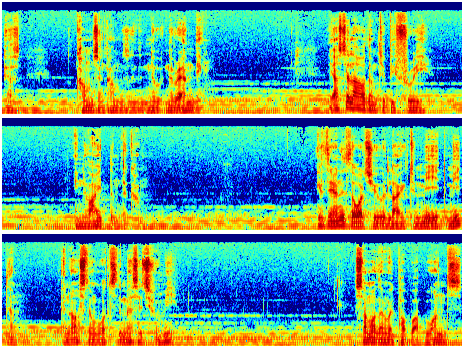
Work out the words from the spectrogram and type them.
just comes and comes and never ending. Just allow them to be free. Invite them to come. If there are any thoughts you would like to meet, meet them and ask them, What's the message for me? Some of them will pop up once,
